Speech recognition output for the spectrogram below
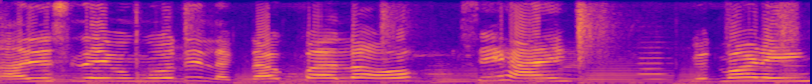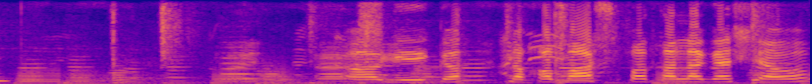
ayos na yung model. Lagdag pala, oh. Say hi. Good morning. Ay. Oh, giga. Nakamas pa talaga siya, oh.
